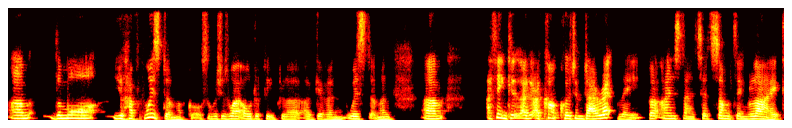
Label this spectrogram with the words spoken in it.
um, the more you have wisdom, of course, which is why older people are, are given wisdom. And um, I think, I, I, can't quote him directly, but Einstein said something like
